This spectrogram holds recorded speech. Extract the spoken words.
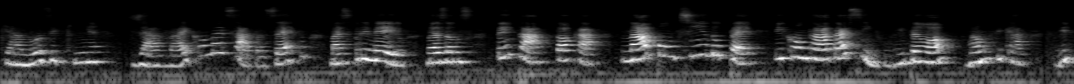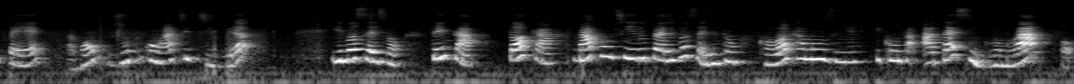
que a musiquinha já vai começar, tá certo? Mas primeiro nós vamos tentar tocar na pontinha do pé e contar até cinco. Então, ó, vamos ficar de pé, tá bom? Junto com a titia. E vocês vão tentar tocar na pontinha do pé de vocês. Então, coloca a mãozinha e conta até cinco. Vamos lá? Ó.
